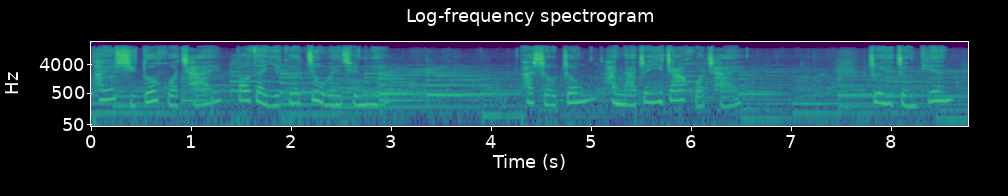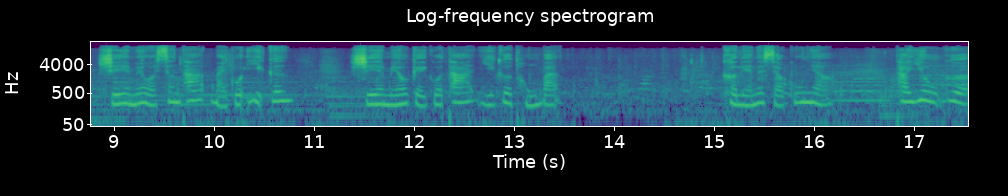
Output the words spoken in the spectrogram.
她有许多火柴包在一个旧围裙里，她手中还拿着一扎火柴。这一整天，谁也没有向她买过一根，谁也没有给过她一个铜板。可怜的小姑娘。他又饿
